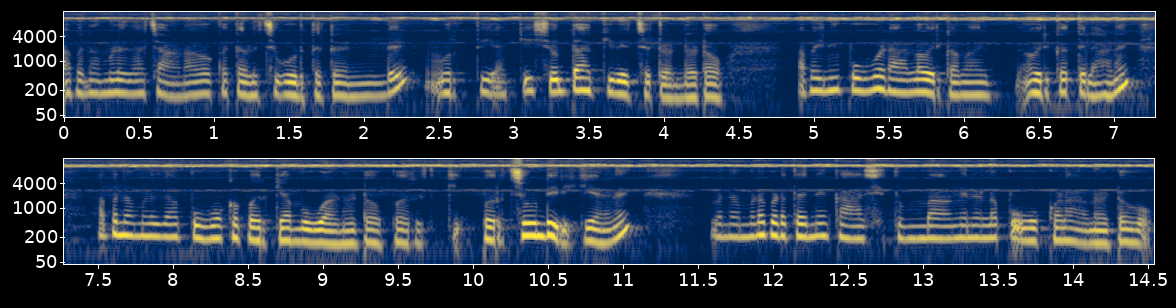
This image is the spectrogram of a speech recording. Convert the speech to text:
അപ്പോൾ നമ്മളിതാ ചാണകമൊക്കെ തെളിച്ച് കൊടുത്തിട്ടുണ്ട്. വൃത്തിയാക്കി ശുദ്ധാക്കി വെച്ചിട്ടുണ്ട് കേട്ടോ. അപ്പോൾ ഇനി പൂവിടാനുള്ള ഒരുക്ക ഒരുക്കത്തിലാണ്. അപ്പോൾ നമ്മളിതാ പൂവൊക്കെ പെറിക്കാൻ പോവുകയാണ് കേട്ടോ. പെറുക്കി പെറിച്ചുകൊണ്ടിരിക്കുകയാണ്. അപ്പോൾ നമ്മുടെ ഇവിടെ തന്നെ കാശിത്തുമ്പ അങ്ങനെയുള്ള പൂക്കളാണ് കേട്ടോ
